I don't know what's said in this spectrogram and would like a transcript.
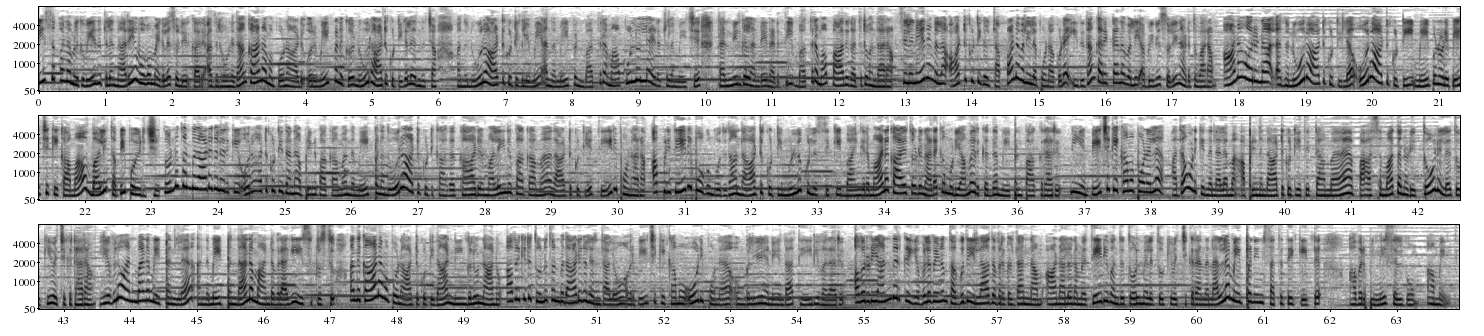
ஏசப்பா நம்மளுக்கு வேதத்துல நிறைய உவமைகளை சொல்லியிருக்காரு. அதுல ஒண்ணுதான் காணாம போன ஆடு. ஒரு மேய்ப்பனுக்கு நூறு ஆட்டுக்குட்டிகள் இருந்துச்சான் அந்த நூறு ஆட்டுக்குட்டிகளையுமே அந்த மேய்ப்பன் பத்திரமா புல்லுள்ள இடத்துல மேய்ச்சு தண்ணீர்கள் அண்டை நடத்தி பத்திரமா பாதுகாத்துட்டு வந்தாராம். சில நேரங்கள்ல ஆட்டுக்குட்டிகள் தப்பான வழியில போனா கூட இதுதான் கரெக்டான வழி அப்படின்னு சொல்லி நடத்துவாராம். ஆனா ஒரு நாள் அந்த நூறு ஆட்டுக்குட்டில ஒரு ஆட்டுக்குட்டி மேய்ப்பனுடைய பேச்சு கேட்காம வழி தப்பி போயிடுச்சு. தொண்ணூத்தொன்பது ஆடுகள் இருக்கே ஒரு ஆட்டுக்குட்டி தானே அப்படின்னு பார்க்காம அந்த மேய்ப்பன் அந்த ஒரு ஆட்டுக்குட்டிக்காக காடு மலைன்னு பார்க்காம அந்த ஆட்டுக்குட்டியை தேடி போனாராம். அப்படி தேடி போகும்போதுதான் அந்த ஆட்டுக்குட்டி முள்ளுக்குள்ள சிக்கி பயங்கரமான காயத்தோடு நடக்க முடியாம இருக்கிறத மேய்ப்பன் பாக்குறாரு. நீ என் பேச்சு கேட்காம போனல அதான் உனக்கு இந்த நிலைமை அப்படின்னு அந்த ஆட்டுக்குட்டியை திட்டாம பாசமா தன்னுடைய தோளில தூக்கி வச்சுக்கிட்டாராம். எவ்வளவு அன்பான மேய்ப்பன்ல? அந்த மேய்ப்பன் தான் நம்ம ஆண்டவராகி இயேசு கிறிஸ்து அந்த காணாம போன ஆட்டுக்குட்டி தான் நீங்களும் நானும். அவர்கிட்ட தொண்ணூத்தொன்பது ஆடுகள் இருந்தாலும் அவர் பேச்சு கேட்காம ஓடி போன உங்களையும் என்னையும் தான் தேடி வராரு. அவருடைய அன்பிற்கு எவ்வளவு வேணும் தகுதி இல்லாதவர்கள் தான் நாம். ஆனாலும் நம்மளை தேடி வந்து தோல் மேல தூக்கி வச்சுக்கிற அந்த நல்ல மேய்ப்பனின் சத்தத்தை கேட்டு அவர் பின்னே செல்வோம். ஆமென்.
